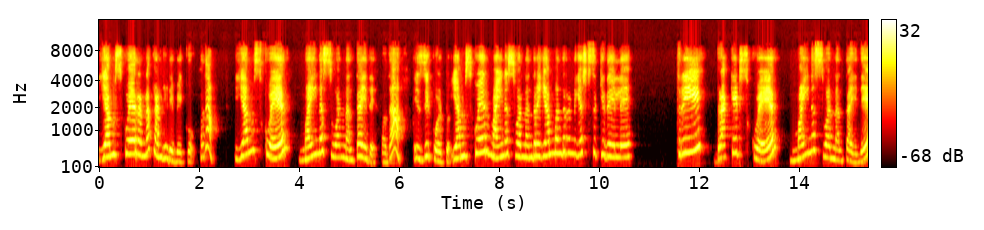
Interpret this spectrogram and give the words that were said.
ಎಂ ಸ್ಕ್ವೇರ್ ಅನ್ನ ಕಂಡುಹಿಡಿಬೇಕು. ಹೌದಾ? ಎಂ ಸ್ಕ್ವೇರ್ ಮೈನಸ್ ಒನ್ ಅಂತ ಇದೆ. ಹೌದಾ? Is equal to m square minus one ಅಂದ್ರೆ ಎಂ ಅಂದ್ರೆ ನನಗೆ ಎಷ್ಟು ಸಿಕ್ಕಿದೆ ಇಲ್ಲಿ? Three bracket square minus one ಅಂತ ಇದೆ.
